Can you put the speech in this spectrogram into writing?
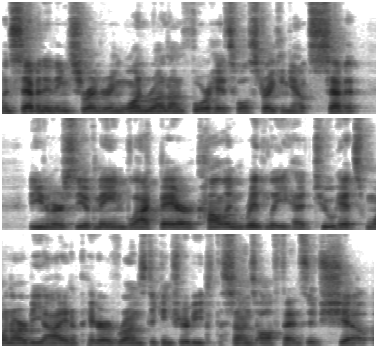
went seven innings, surrendering one run on four hits while striking out seven. The University of Maine Black Bear Colin Ridley had two hits, one RBI, and a pair of runs to contribute to the Suns' offensive show.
